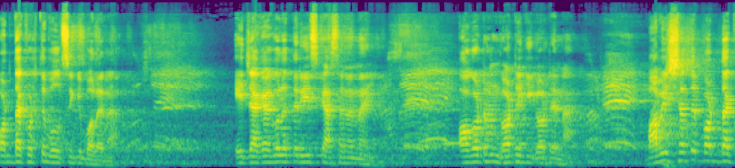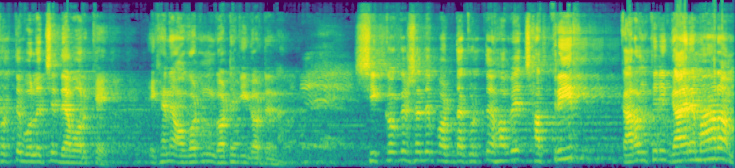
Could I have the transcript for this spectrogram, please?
পর্দা করতে বলছে কি বলে না। এই জায়গাগুলোতে রিস্ক আছে না নাই? অঘটন ঘটে কি ঘটে না? বাবির সাথে পর্দা করতে বলেছে দেবরকে, এখানে অঘটন ঘটে কি ঘটে না? শিক্ষকের সাথে পর্দা করতে হবে ছাত্রীর, কারণ তিনি গায়ের মাহারাম।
